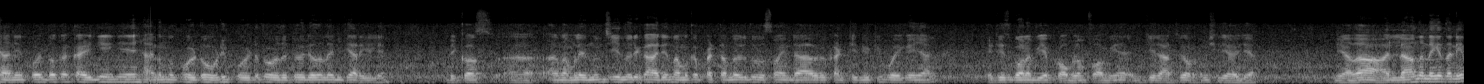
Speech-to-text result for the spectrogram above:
ഞാനിപ്പോൾ ഇതൊക്കെ കഴിഞ്ഞ് കഴിഞ്ഞ് ഞാനൊന്ന് പോയിട്ട് ഓടിപ്പോയിട്ട് തൊഴുതിട്ട് വരുമെന്നുള്ളത് എനിക്കറിയില്ല. ബിക്കോസ് നമ്മൾ എന്നും ചെയ്യുന്ന ഒരു കാര്യം നമുക്ക് പെട്ടെന്ന് ഒരു ദിവസം അതിന്റെ ആ ഒരു കണ്ടിന്യൂറ്റി പോയി കഴിഞ്ഞാൽ it is gone be a problem for me എനിക്ക് രാത്രി ഉറക്കം ശരിയാവില്ല. ഇനി അത് അല്ല എന്നുണ്ടെങ്കിൽ തന്നെ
